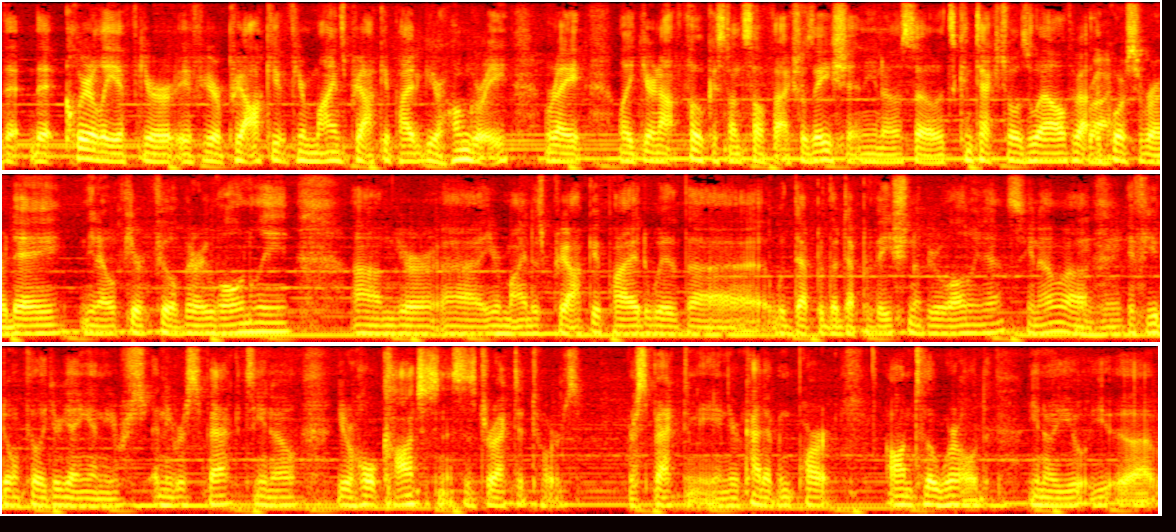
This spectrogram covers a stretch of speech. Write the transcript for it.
that that clearly, if you're if you're preoccupied, if your mind's preoccupied, you're hungry, right? Like you're not focused on self-actualization, you know. So it's contextual as well throughout right. the course of our day. You know, if you feel very lonely, um, your uh, your mind is preoccupied with uh, with dep- the deprivation of your loneliness. You know, uh, mm-hmm. if you don't feel like you're getting any any respect, you know, your whole consciousness is directed towards respect me, and you're kind of in part onto the world. You know, you you uh,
